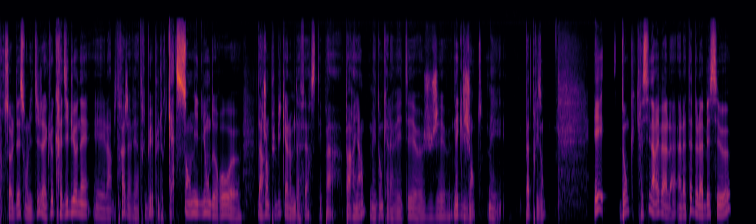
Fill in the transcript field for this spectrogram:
pour solder son litige avec le Crédit Lyonnais. Et l'arbitrage avait attribué plus de 400 millions d'euros euh, d'argent public à l'homme d'affaires. C'était pas, pas rien, mais donc elle avait été euh, jugée euh, négligente, mais pas de prison. Et donc Christine arrive à la, tête de la BCE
